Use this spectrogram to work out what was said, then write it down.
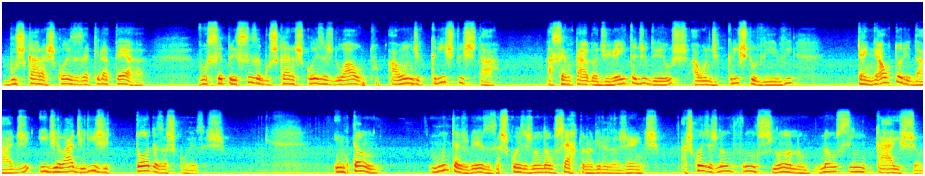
buscar as coisas aqui da terra. Você precisa buscar as coisas do alto, aonde Cristo está, assentado à direita de Deus, aonde Cristo vive, tem autoridade e de lá dirige todas as coisas. Então, muitas vezes as coisas não dão certo na vida da gente, as coisas não funcionam, não se encaixam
